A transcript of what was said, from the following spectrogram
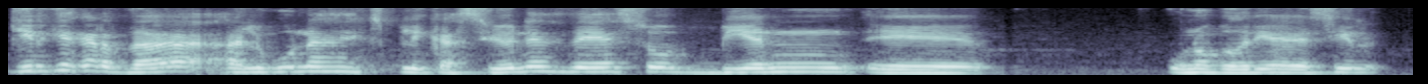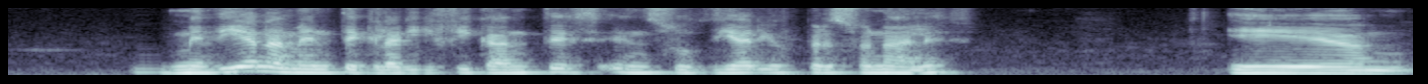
Kierkegaard da algunas explicaciones de eso bien, eh, uno podría decir, medianamente clarificantes en sus diarios personales. Eh,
